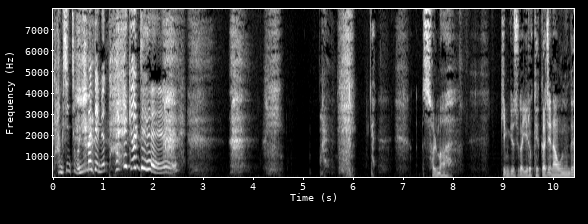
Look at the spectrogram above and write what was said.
당신 전입만 되면 다 해결돼. 설마 김 교수가 이렇게까지 나오는데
